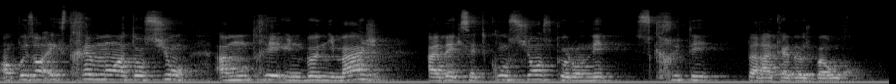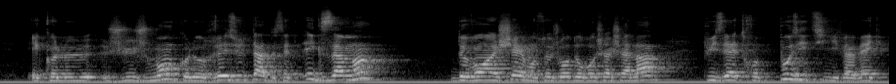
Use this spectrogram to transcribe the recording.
en faisant extrêmement attention à montrer une bonne image, avec cette conscience que l'on est scruté par Akadosh Baruch. et que le jugement, que le résultat de cet examen devant Hachem en ce jour de Rosh Hashanah puisse être positif avec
